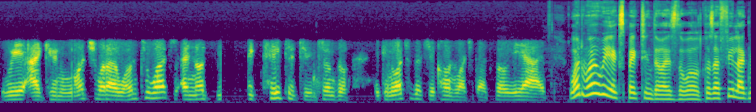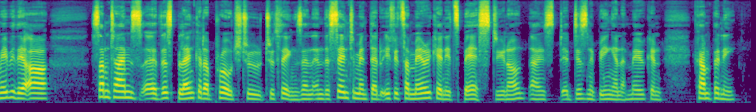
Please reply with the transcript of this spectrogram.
where I can watch what I want to watch and not be dictated to in terms of you can watch this, you can't watch that. So yeah, What were we expecting though as the world? Because I feel like maybe there are sometimes uh, this blanket approach to, to things and, and the sentiment that if it's American, it's best, you know, uh, uh, Disney being an American company.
